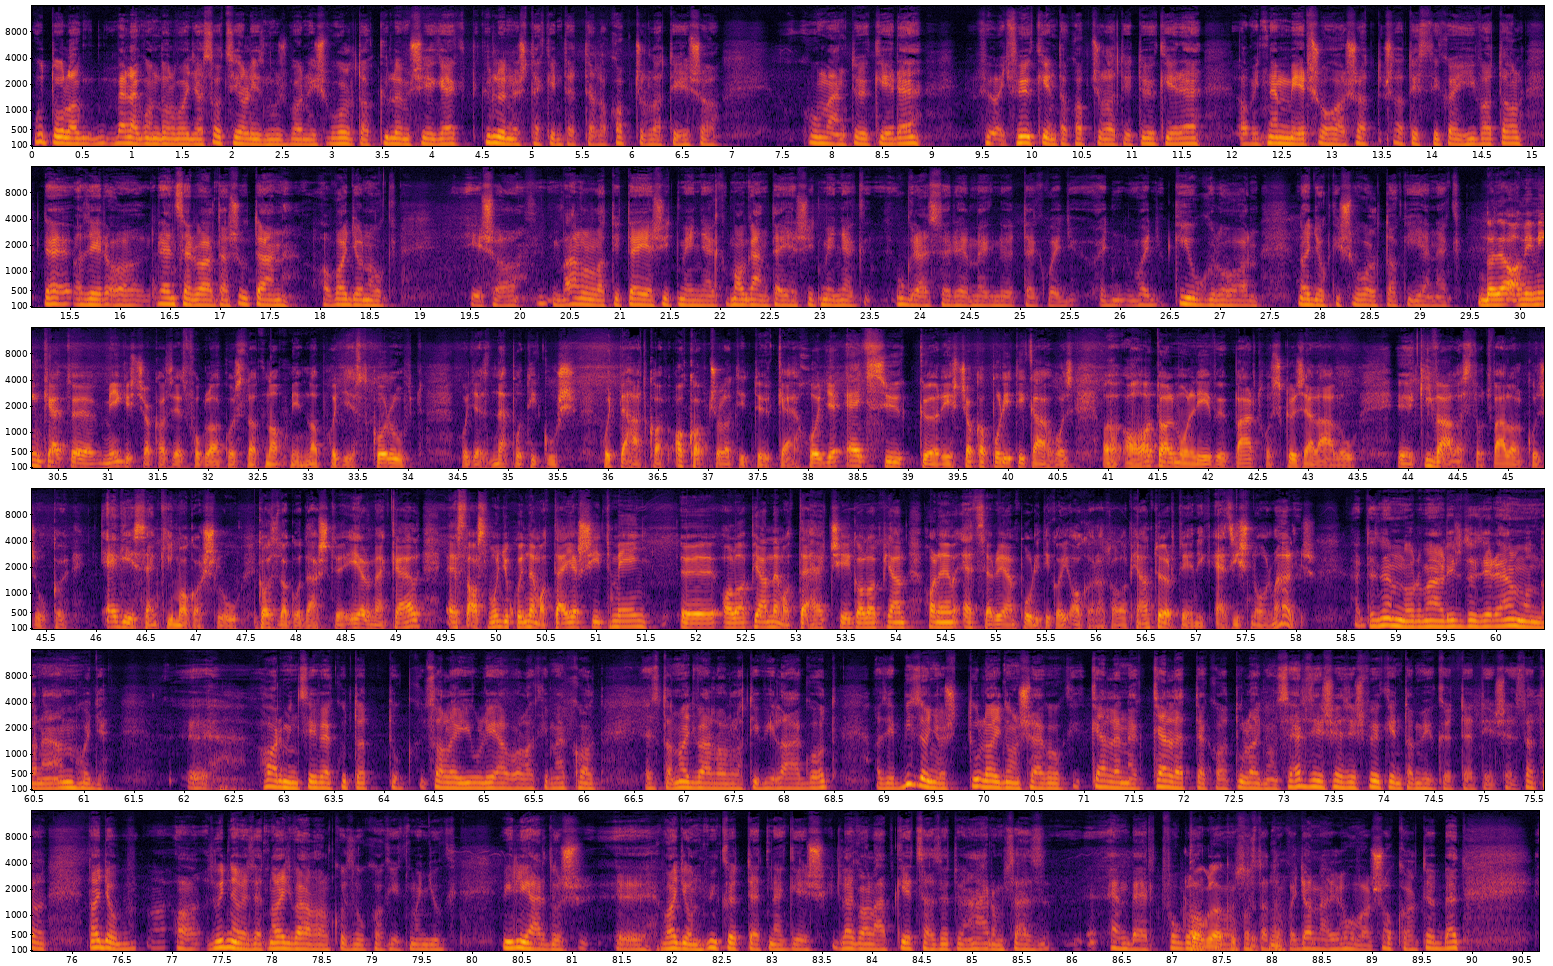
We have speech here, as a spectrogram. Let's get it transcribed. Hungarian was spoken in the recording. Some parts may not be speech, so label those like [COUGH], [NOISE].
Utólag belegondolva, hogy a szocializmusban is voltak különbségek, különös tekintettel a kapcsolat és a humán tőkére, fő, vagy főként a kapcsolati tőkére, amit nem mér soha a statisztikai hivatal, de azért a rendszerváltás után a vagyonok és a vállalati teljesítmények, magánteljesítmények ugrásszerűen megnőttek, vagy, vagy, vagy kiugróan nagyok is voltak ilyenek. Na de ami minket mégiscsak azért foglalkoztat nap, mint nap, hogy ez korrupt, hogy ez nepotikus, hogy tehát a kapcsolati tőke, hogy egy szűk kör, és csak a politikához, a, a hatalmon lévő párthoz közel álló kiválasztott vállalkozók egészen kimagasló gazdagodást érnek el. Ezt azt mondjuk, hogy nem a teljesítmény alapján, nem a tehetség alapján, hanem egyszerűen politikai akarat alapján történik. Ez is normális? Hát ez nem normális, de azért elmondanám, hogy 30 éve kutattuk Szalai Júliával, aki meghalt, ezt a nagyvállalati világot, azért bizonyos tulajdonságok kellenek, kellettek a tulajdonszerzéshez, és főként a működtetéshez. Tehát a nagyobb, az úgynevezett nagyvállalkozók, akik mondjuk milliárdos vagyont működtetnek, és legalább 250-300 embert foglalkoztatnak, vagy annál jóval sokkal többet,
